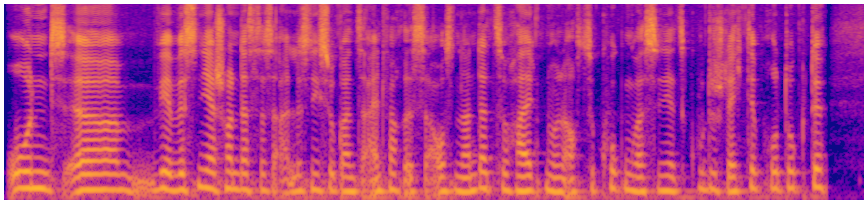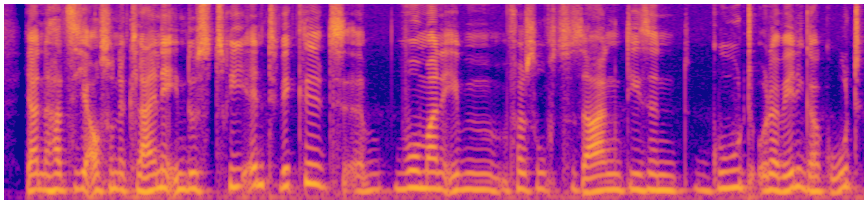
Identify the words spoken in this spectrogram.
Und äh, wir wissen ja schon, dass das alles nicht so ganz einfach ist, auseinanderzuhalten und auch zu gucken, was sind jetzt gute, schlechte Produkte. Ja, dann hat sich auch so eine kleine Industrie entwickelt, äh, wo man eben versucht zu sagen, die sind gut oder weniger gut.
